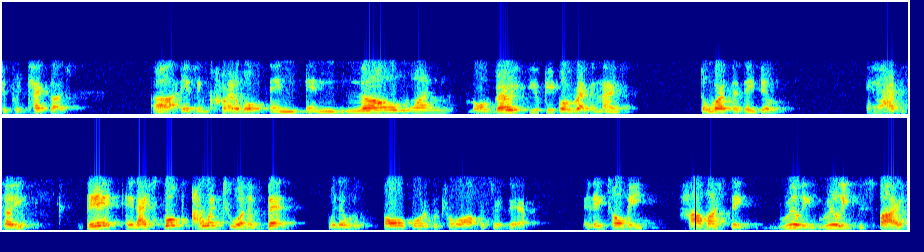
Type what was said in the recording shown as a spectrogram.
to protect us uh, is incredible, and and no one or very few people recognize the work that they do. And I have to tell you, they and I spoke. I went to an event where there was all border patrol officers there, and they told me how much they really, really despise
